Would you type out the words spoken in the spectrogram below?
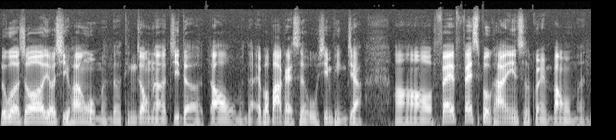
如果说有喜欢我们的听众呢，记得到我们的 Apple Podcast 的五星评价，然后 Face Facebook 和 Instagram 帮我们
